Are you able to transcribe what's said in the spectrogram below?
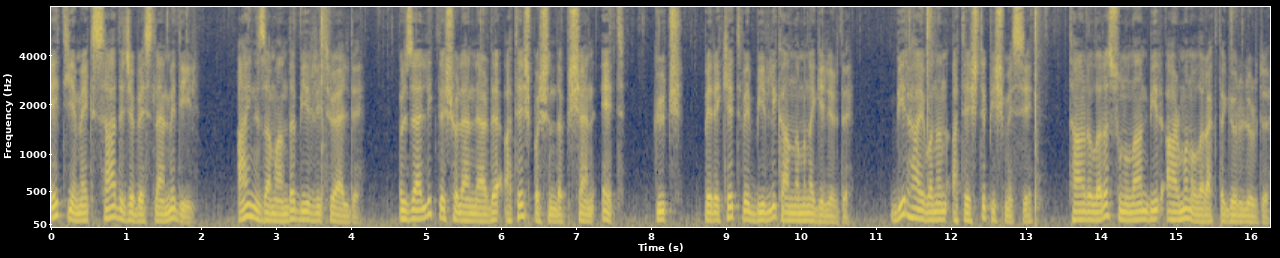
Et yemek sadece beslenme değil, aynı zamanda bir ritüeldi. Özellikle şölenlerde ateş başında pişen et, güç, bereket ve birlik anlamına gelirdi. Bir hayvanın ateşte pişmesi, tanrılara sunulan bir armağan olarak da görülürdü.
